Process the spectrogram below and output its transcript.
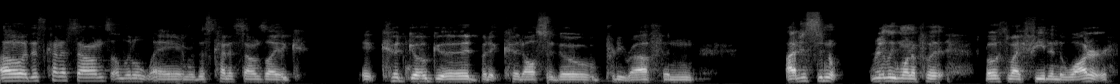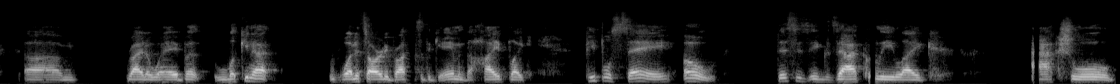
oh, this kind of sounds a little lame, or this kind of sounds like it could go good, but it could also go pretty rough. And I just didn't really want to put both my feet in the water um, right away. But looking at what it's already brought to the game and the hype, like people say, oh, this is exactly like actual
